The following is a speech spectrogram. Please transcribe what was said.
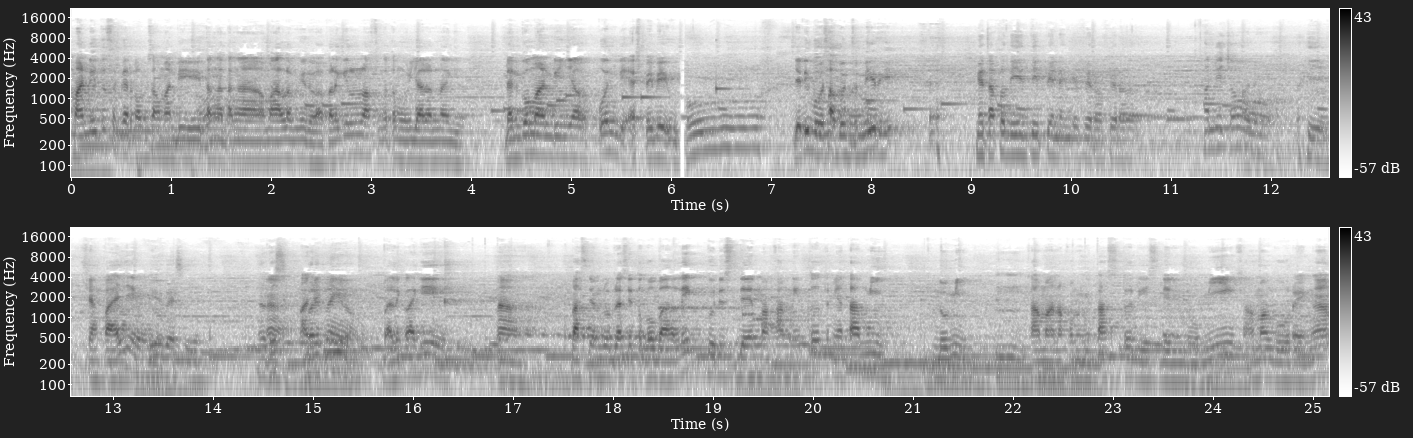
mandi itu segar kalau misalnya mandi tengah-tengah malam gitu apalagi lu langsung ketemu jalan lagi dan gue mandinya pun di SPBU Oh, jadi bawa sabun sendiri nggak takut diintipin yang kayak viral-viral? Kan dia cowok. Iya. siapa aja ya Juga sih. Nah, Nah, terus lanjut balik lagi dong. balik lagi. Nah, pas jam 12 itu gue balik, gue disediain makan itu ternyata mie, Indomie. Hmm. Sama anak komunitas tuh disediain Indomie, sama gorengan,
